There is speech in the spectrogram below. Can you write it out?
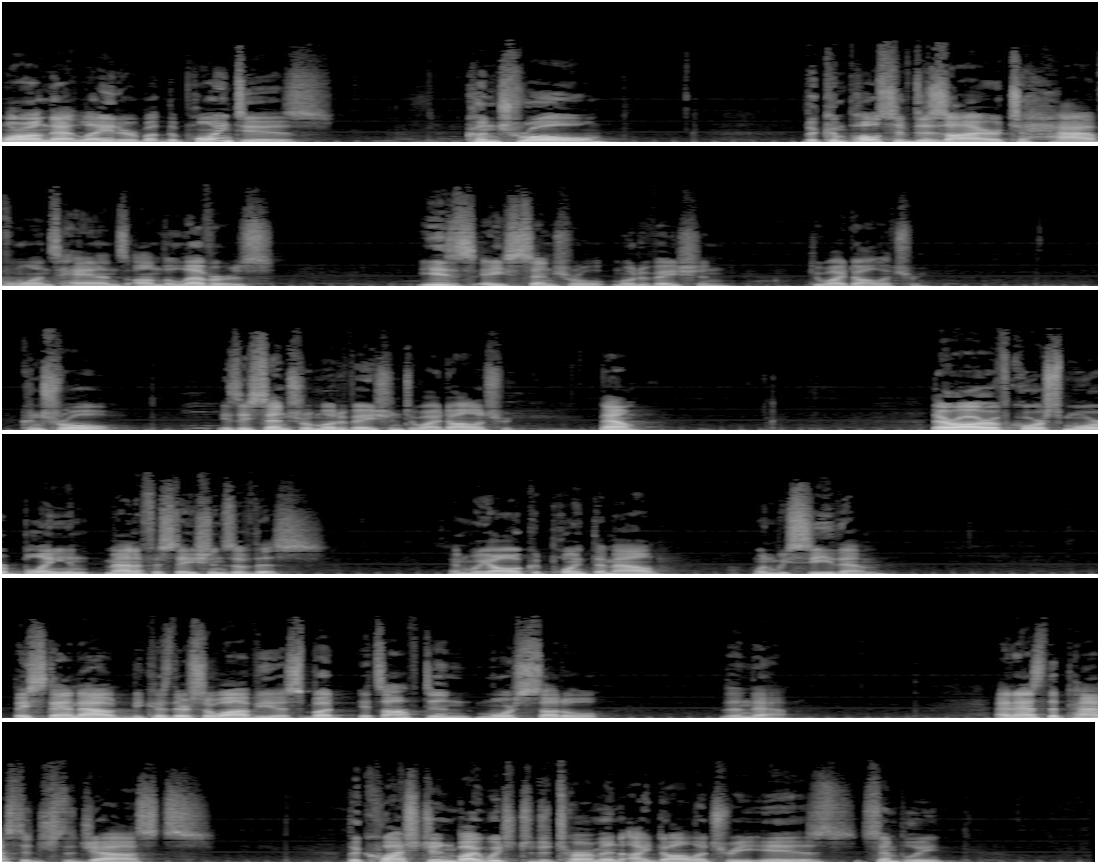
More on that later, but the point is control, the compulsive desire to have one's hands on the levers, is a central motivation to idolatry. Control is a central motivation to idolatry. Now, there are, of course, more blatant manifestations of this, and we all could point them out when we see them. They stand out because they're so obvious, but it's often more subtle than that. And as the passage suggests, the question by which to determine idolatry is simply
